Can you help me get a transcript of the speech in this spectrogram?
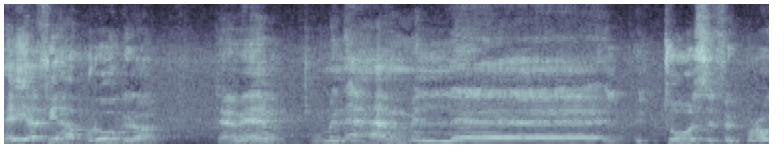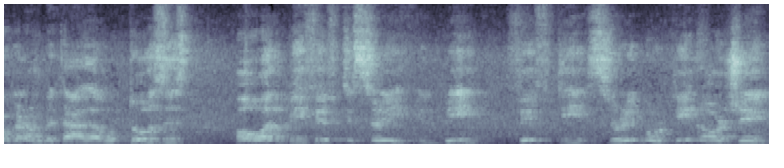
هي فيها program تمام؟ ومن أهم ال- ال tools في ال program بتاع ال apoptosis هو ال P53 ال P53 بروتين or gene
